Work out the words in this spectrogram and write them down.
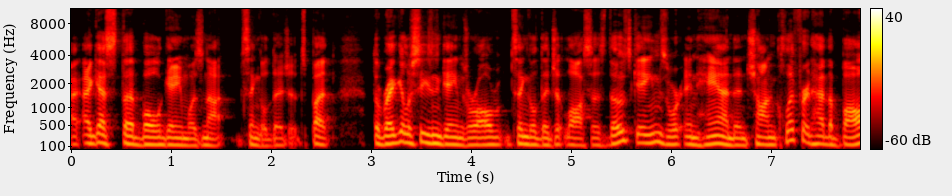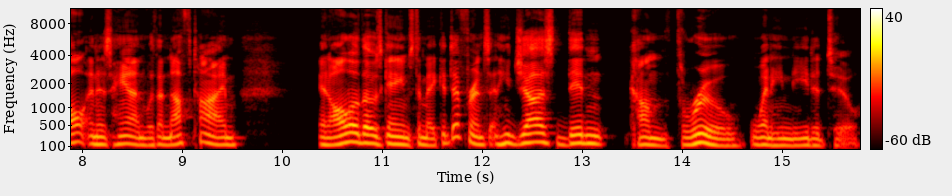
I, I guess the bowl game was not single digits, but the regular season games were all single digit losses. Those games were in hand, and Sean Clifford had the ball in his hand with enough time in all of those games to make a difference, and he just didn't come through when he needed to.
